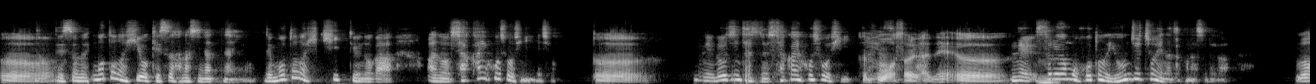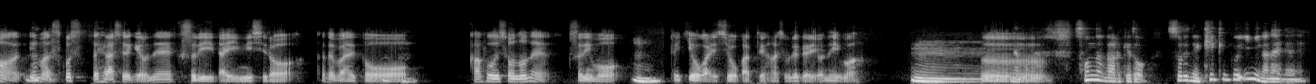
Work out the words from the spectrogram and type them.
うん。で、その元の火を消す話になってないよ。で、元の火っていうのが、あの、社会保障費でしょ？うん。ね、老人たちの社会保障費もうそれがね、うん。ね、それがもうほとんど40兆円だったかな、それが。まあ、今少しずつ減らしてるけどね、薬代にしろ。例えば、えっと、花粉症のね、薬もうん。適用外にしようかっていう話も出てるよね、今。うん。ううん。なん。そんなんがあるけど、それね、結局意味がないんだよね。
